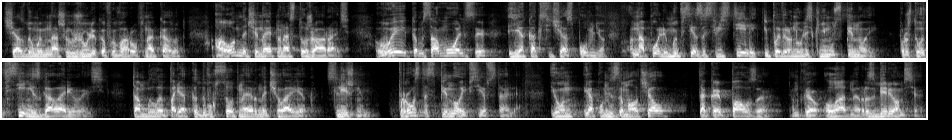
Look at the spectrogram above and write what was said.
Сейчас, думаем, наших жуликов и воров накажут. А он начинает на нас тоже орать. Вы, комсомольцы! Я как сейчас помню. На поле мы все засвистели и повернулись к нему спиной. Просто вот все не сговариваясь. Там было порядка 200, наверное, человек с лишним. Просто спиной все встали. И он, я помню, замолчал. Такая пауза. Он сказал, ладно, разберемся.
